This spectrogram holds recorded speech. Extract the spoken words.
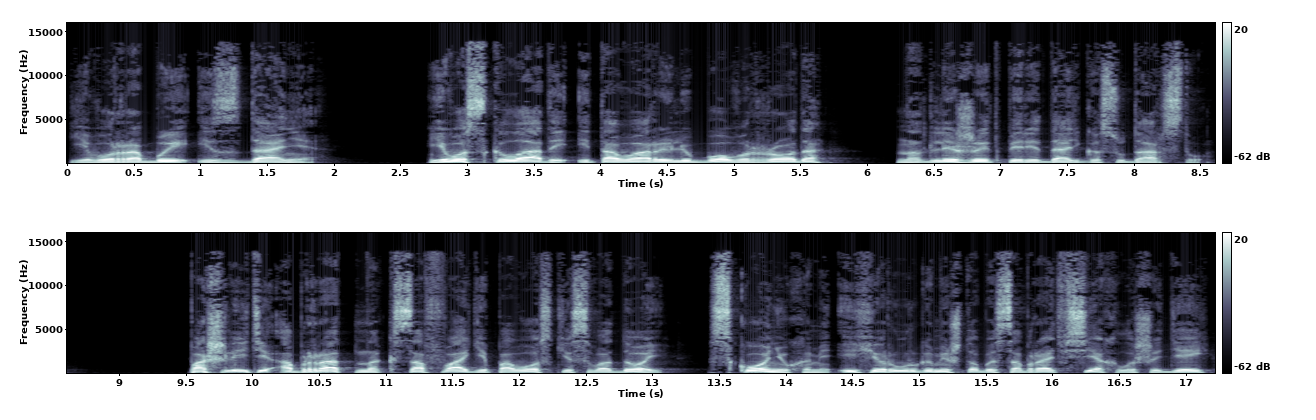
его рабы и здания, его склады и товары любого рода надлежит передать государству». Пошлите обратно к Сафаге повозки с водой, с конюхами и хирургами, чтобы собрать всех лошадей,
